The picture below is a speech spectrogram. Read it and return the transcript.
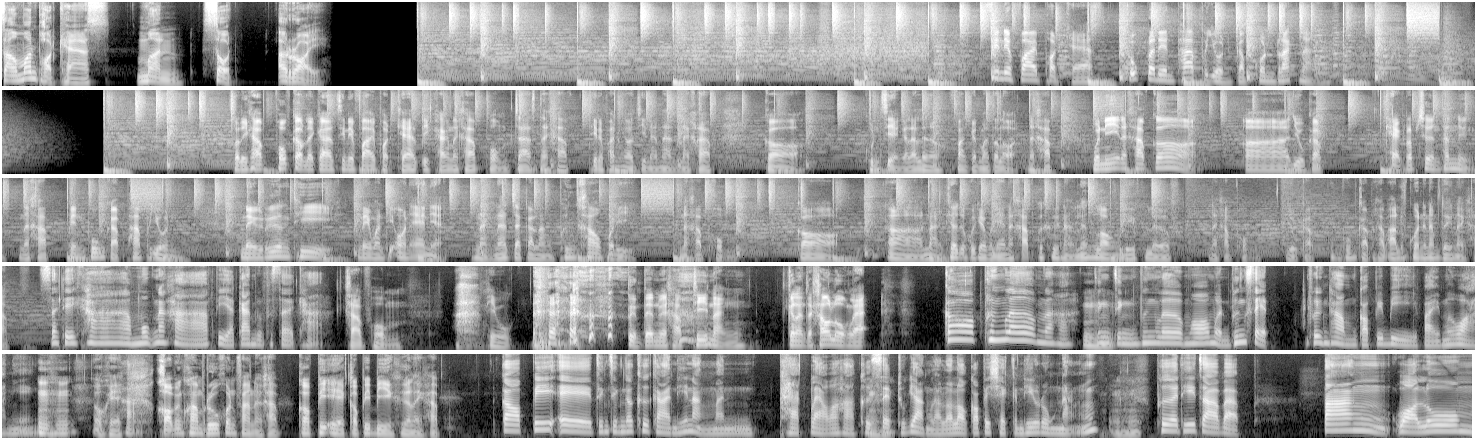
s a l m o n PODCAST มัน สด อร่อย c i n e f y Podcast ทุกประเด็นภาพยนตร์กับคนรักหนัง สวัสดีครับ พบกับรายการ c i n e f y Podcast อีกครั้งนะครับ ผมจัสนะครับธีรพันธ์เงาจีนานันท์นะครับ ก็คุ้นเสียงกันแล้วเลยเนาะฟังกันมาตลอดนะครับ วันนี้นะครับก็อ่าอยู่กับ แขกรับเชิญท่านหนึ่งนะครับเป็นผู้กำกับภาพยนตร์ ในเรื่องที่ในวันที่ออนแอร์เนี่ยหนังน่าจะกำลังเพิ่งเข้าพอดีนะครับผมก็อ่าหนังที่เราจะคุยกันวันนี้นะครับก็คือหนังเรื่อง Long Live Love นะครับผมอยู่กับคุณพุ่มกับนะครับอ่ารบกวนแนะนำตัวเองหน่อยครับ สวัสดีค่ะ มุกนะคะปิยการบุญประเสริฐค่ะ ครับผมอะพี่มุก ตื่นเต้นไหมครับ ที่หนังกำลังจะเข้าโรงแล้ว ก็เพิ่งเริ่มนะคะอืมจริง ๆ เพิ่งเริ่มเพราะว่าเหมือนเพิ่งเสร็จ เพิ่งทำ Copy B ไปเมื่อวานนี้เองอือฮึโอเคค่ะขอเป็นความรู้คนฟังหน่อยครับ Copy A Copy B คืออะไรครับ Copy A จริง ๆ ก็คือการที่หนังมันแพ็คแล้วอะค่ะ คือเสร็จทุกอย่างแล้วแล้วเราก็ไปเช็คกันที่โรงหนังอือฮึเพื่อที่จะแบบตั้งvolume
